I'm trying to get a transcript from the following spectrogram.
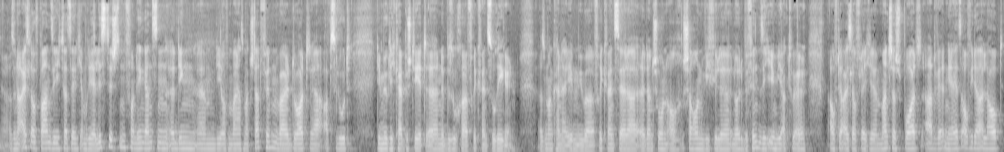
Ja, also eine Eislaufbahn sehe ich tatsächlich am realistischsten von den ganzen äh, Dingen, ähm, die auf dem Weihnachtsmarkt stattfinden, weil dort ja absolut die Möglichkeit besteht, äh, eine Besucherfrequenz zu regeln. Also man kann ja eben über Frequenzzähler äh, dann schon auch schauen, wie viele Leute befinden sich irgendwie aktuell auf der Eislauffläche. Mannschaftssportart werden ja jetzt auch wieder erlaubt.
